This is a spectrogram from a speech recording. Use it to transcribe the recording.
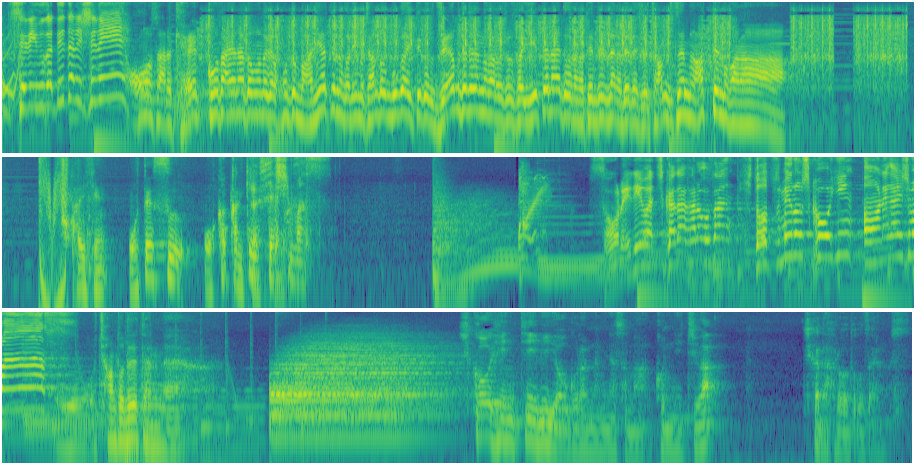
んてセリフが出たりしてね。おうさあれ結構大変だと思うんだけど本当間に合ってんのかな？今ちゃんと僕が言ってること全部出てるのかな？ちょっとさ言えてないとこなんか点々なんか出たりしてちゃんと全部合ってんのかな？大変。お手数おかけいたしますすそれでは近田春夫さん一つ目の嗜好品お願いします。おちゃんと出てんね。嗜好品 TV をご覧の皆様こんにちは。近田春夫でございます。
